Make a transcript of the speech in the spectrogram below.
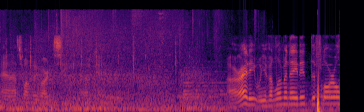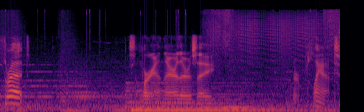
Yeah, that's one we've already seen. Okay. Alrighty, we've eliminated the floral threat there there's a their plant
